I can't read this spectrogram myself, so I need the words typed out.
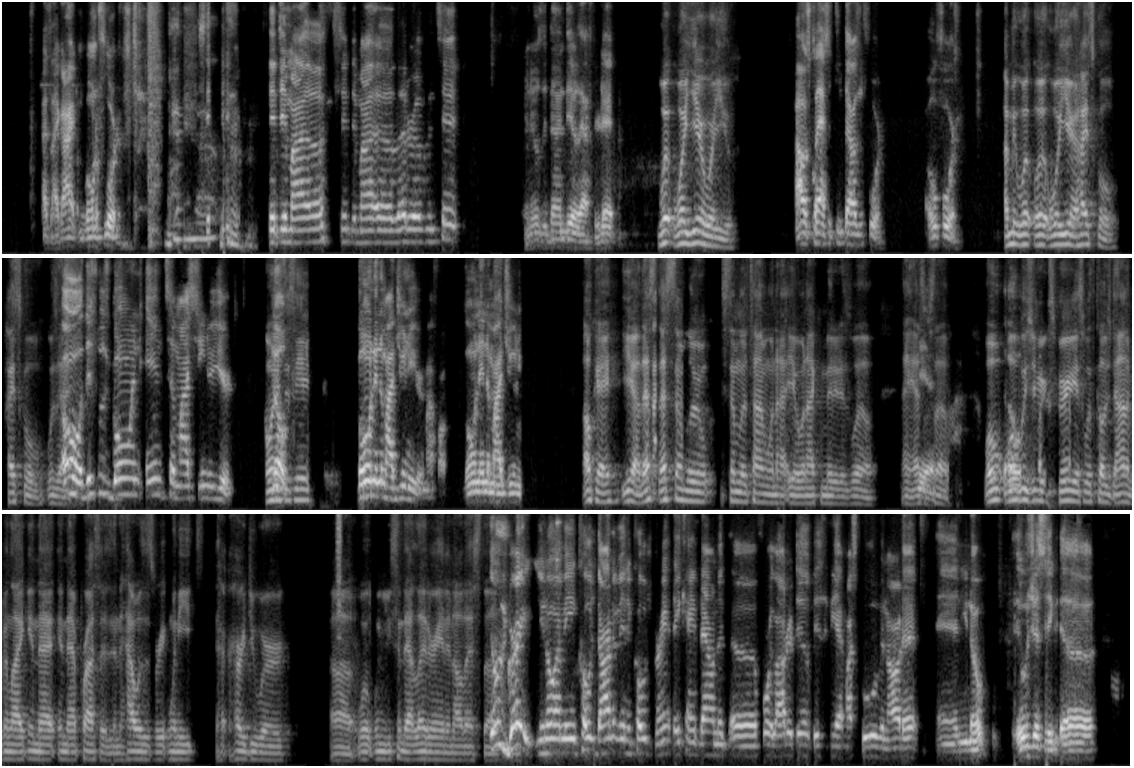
I was like, all right, I'm going to Florida. sent in my uh, sent in my uh, letter of intent, and it was a done deal after that. What what year were you? I was class of 2004, 04. I mean, what, what, what year in high school? High school was that? Oh, this was going into my senior year. Going no, into going into my junior year. My fault. Going into my junior. Okay, yeah, that's that's similar similar time when I yeah when I committed as well. Hey, that's yeah. what's up. What so, what was your experience with Coach Donovan like in that in that process, and how was this when he heard you were uh when you sent that letter in and all that stuff? It was great. You know, I mean, Coach Donovan and Coach Grant they came down to uh, Fort Lauderdale, visit me at my school and all that, and you know, it was just uh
